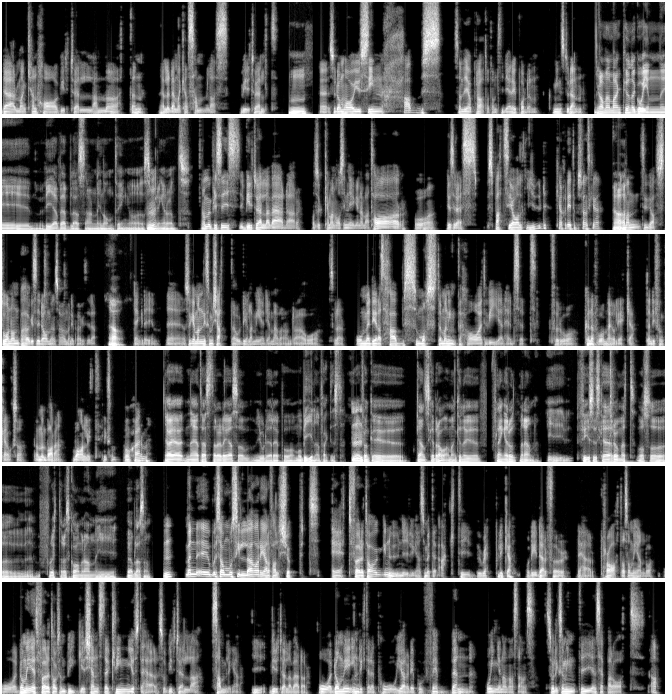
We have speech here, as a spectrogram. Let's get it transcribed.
där man kan ha virtuella möten. Eller där man kan samlas virtuellt. Mm. Eh, så de har ju sin Hubs som vi har pratat om tidigare i podden. Minns du den? Ja, men man kunde gå in i, via webbläsaren i någonting och mm. springa mm. runt. Ja, men precis. Virtuella världar. Och så kan man ha sin egen avatar och det är sådär spatialt ljud, kanske det heter på svenska. Ja. Att man, ja, står någon på höger sida om en så hör man det på höger sida. ja. Den grejen. Eh, så kan man liksom chatta och dela media med varandra och sådär. Och med deras hubs så måste man inte ha ett VR-headset för att kunna få vara med och leka. Utan det funkar också, ja, men bara vanligt liksom på en skärm. Ja, jag, när jag testade det så gjorde jag det på mobilen faktiskt. Mm. Det funkar ju ganska bra. Man kunde ju flänga runt med den i fysiska rummet och så eh, flyttades kameran i webbläsaren. Men eh, så Mozilla har i alla fall köpt ett företag nu nyligen som heter Active Replica. Och det är därför det här pratas om igen då. Och de är ett företag som bygger tjänster kring just det här, så virtuella samlingar i virtuella världar. Och de är inriktade på att göra det på webben och ingen annanstans. Så liksom inte i en separat app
